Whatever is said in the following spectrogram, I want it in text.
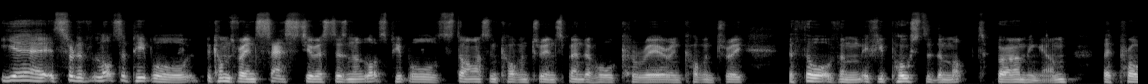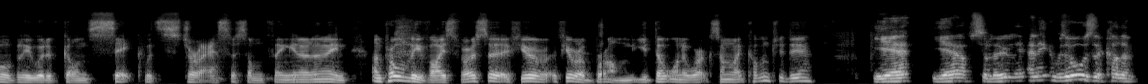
yeah, it's sort of lots of people becomes very incestuous, doesn't it? Lots of people start in Coventry and spend their whole career in Coventry. The thought of them, if you posted them up to Birmingham, they probably would have gone sick with stress or something. You know what I mean? And probably vice versa. If you're if you're a Brum, you don't want to work somewhere like Coventry, do you? Yeah, yeah, absolutely. And it was always the kind of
